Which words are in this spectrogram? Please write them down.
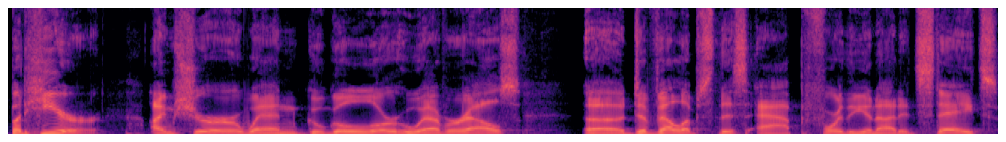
But here, I'm sure when Google or whoever else uh, develops this app for the United States,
